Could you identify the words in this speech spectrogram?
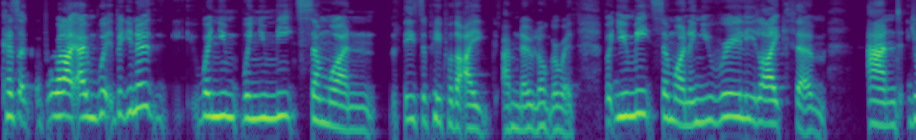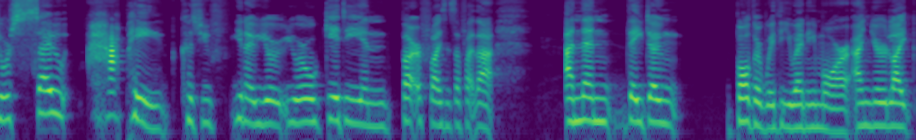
because uh, well, I, I'm with, but you know when you when you meet someone, these are people that I I'm no longer with, but you meet someone and you really like them, and you're so happy because you've you know you're you're all giddy and butterflies and stuff like that, and then they don't bother with you anymore and you're like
